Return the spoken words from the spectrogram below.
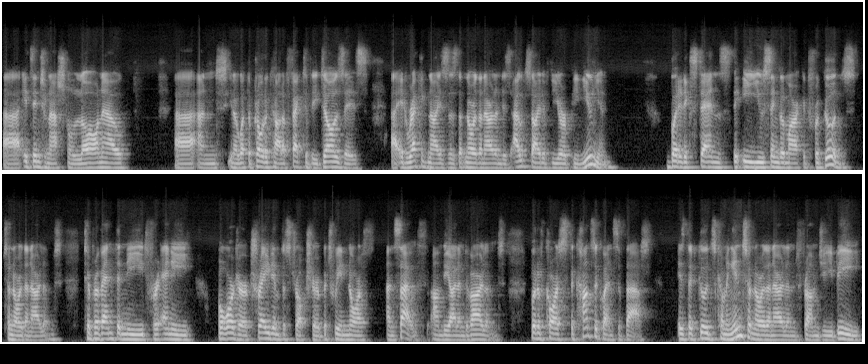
Uh, it's international law now, uh, and you know what the protocol effectively does is uh, it recognises that Northern Ireland is outside of the European Union, but it extends the EU single market for goods to Northern Ireland to prevent the need for any border trade infrastructure between North and South on the island of Ireland. But of course, the consequence of that is that goods coming into Northern Ireland from GB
